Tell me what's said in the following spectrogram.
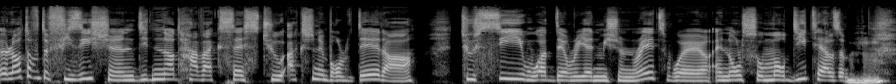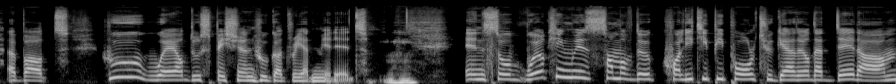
a lot of the physicians did not have access to actionable data to see what their readmission rates were and also more details mm-hmm. about who were those patients who got readmitted. Mm-hmm. And so working with some of the quality people to gather that data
